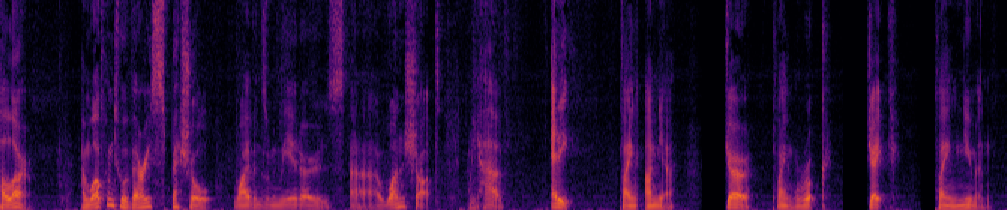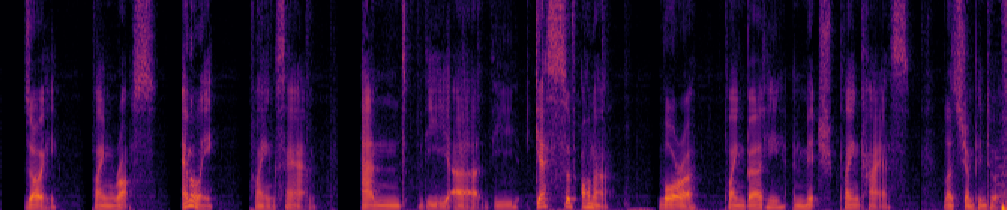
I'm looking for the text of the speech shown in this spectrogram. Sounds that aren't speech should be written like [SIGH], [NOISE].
Hello, and welcome to a very special Wyverns and Weirdos uh, one shot. We have Eddie playing Anya, Joe playing Rook, Jake playing Newman, Zoe playing Ross, Emily playing Sam, and the uh, the guests of honor, Laura playing Bertie and Mitch playing Caius. Let's jump into it.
